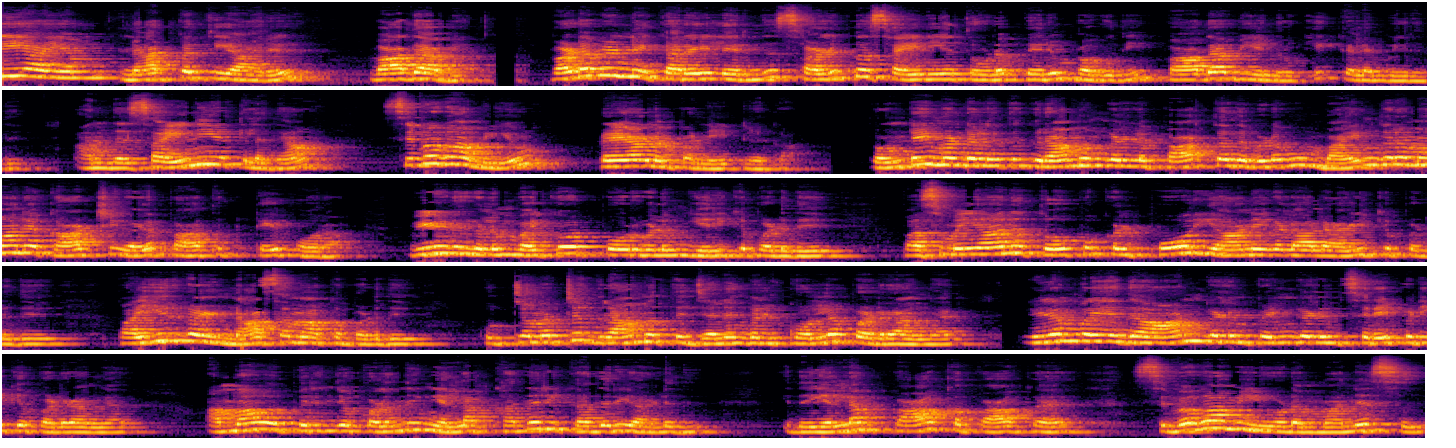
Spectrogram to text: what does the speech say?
அத்தியாயம் நாற்பத்தி ஆறு வாதாபி. வடவெண்ணை கரையிலிருந்து சளுக்க சைனியத்தோட பெரும்பகுதி வாதாபியை நோக்கி கிளம்பிடுது அந்த சைனியத்துல தான் சிவகாமியும் பிரயாணம் பண்ணிட்டு இருக்கா. தொண்டை மண்டலத்து கிராமங்கள்ல பார்த்ததை விடவும் பயங்கரமான காட்சிகளை பார்த்துக்கிட்டே போறா. வீடுகளும் வைக்கோற் போர்களும் எரிக்கப்படுது. பசுமையான தோப்புகள் போர் யானைகளால் அழிக்கப்படுது. பயிர்கள் நாசமாக்கப்படுது. குற்றமற்ற கிராமத்து ஜனங்கள் கொல்லப்படுறாங்க. இளம் வயது ஆண்களும் பெண்களும் சிறைப்பிடிக்கப்படுறாங்க. அம்மாவை பிரிஞ்ச குழந்தைங்க எல்லாம் கதறி கதறி அழுது. இதையெல்லாம் பார்க்க பார்க்க சிவகாமியோட மனசு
